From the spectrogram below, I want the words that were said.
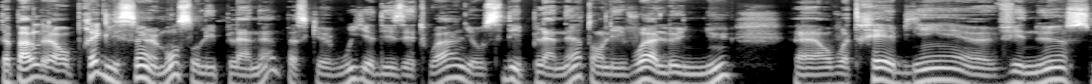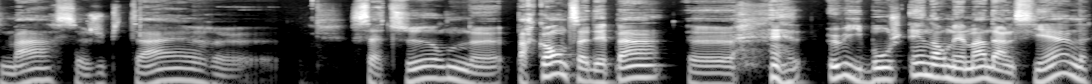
on pourrait glisser un mot sur les planètes, parce que oui, il y a des étoiles, il y a aussi des planètes, on les voit à l'œil nu. Euh, on voit très bien euh, Vénus, Mars, Jupiter, euh, Saturne. Par contre, ça dépend. eux, ils bougent énormément dans le ciel.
